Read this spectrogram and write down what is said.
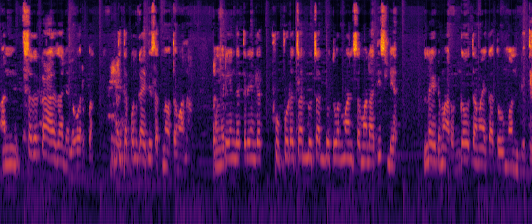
आणि सगळं काळा झालेलं वर पण. तिथं पण काही दिसत नव्हतं मला. मग रेंगत रेंगत पुढं चाललो चाललो दोन माणसं मला दिसली लाइट मारून गौतम आहे का तू? म्हणली ती.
